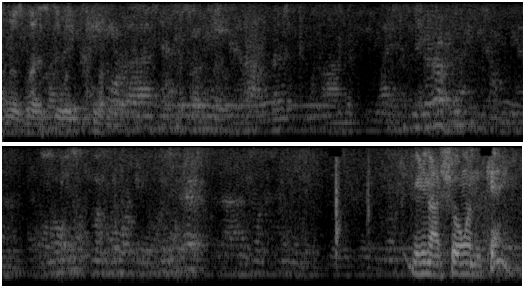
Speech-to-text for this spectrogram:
Otherwise, let us do it. You're not sure when it came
